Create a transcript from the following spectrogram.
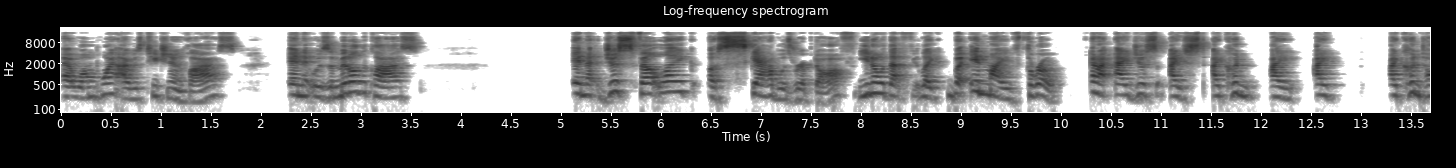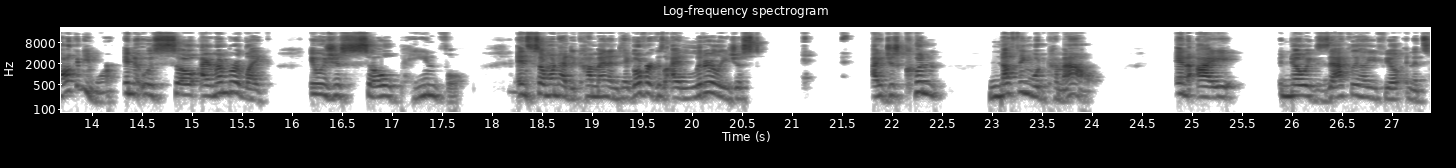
at one point I was teaching a class and it was the middle of the class and it just felt like a scab was ripped off. You know what that like, but in my throat, and I, I just I I couldn't I I I couldn't talk anymore, and it was so. I remember like it was just so painful, and someone had to come in and take over because I literally just I just couldn't. Nothing would come out, and I know exactly how you feel, and it's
